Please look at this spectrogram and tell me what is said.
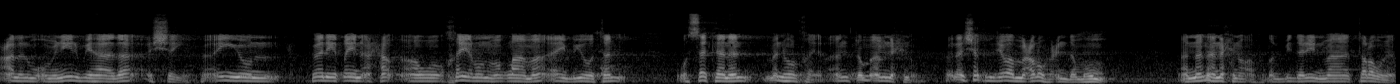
على المؤمنين بهذا الشيء. فأي الفريقين أو خير مقاما أي بيوتا. وسكنا من هو الخير أنتم أم نحن؟ فلا شك الجواب معروف عندهم هم أننا نحن أفضل بدليل ما ترونه.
